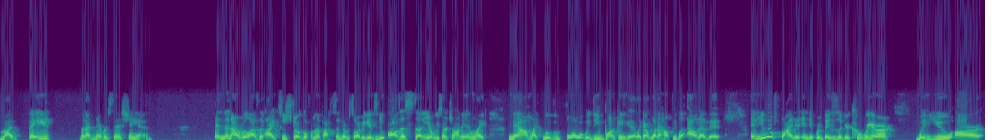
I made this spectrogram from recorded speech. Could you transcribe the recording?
my faith, but I never said Shan. And then I realized that I too struggle from the imposter syndrome. So I began to do all this study and research on it. And like now I'm like moving forward with debunking it. Like I want to help people out of it. And you will find it in different phases of your career when you are,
